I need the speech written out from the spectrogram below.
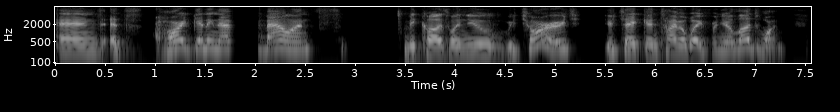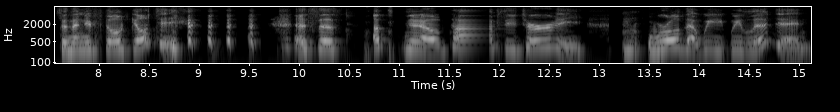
And it's hard getting that balance because when you recharge, you're taking time away from your loved one. So then you feel guilty. it's this, you know, topsy turvy world that we we lived in,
